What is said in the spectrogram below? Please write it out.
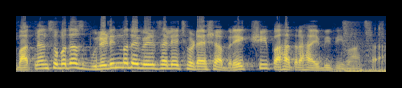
बातम्यांसोबतच बुलेटिनमध्ये वेळ झाली छोट्याशा ब्रेकची पाहत रहा एबीपी माझा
